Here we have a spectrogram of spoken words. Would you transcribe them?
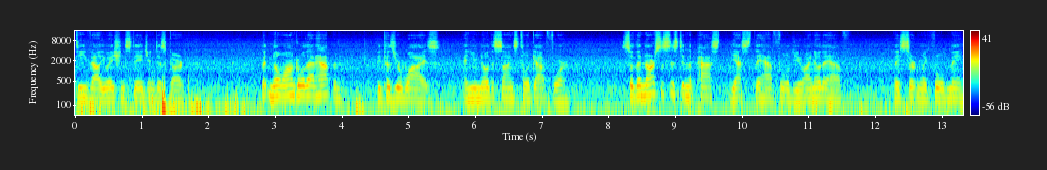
devaluation stage, and discard. But no longer will that happen because you're wise and you know the signs to look out for. So the narcissist in the past, yes, they have fooled you. I know they have. They certainly fooled me.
